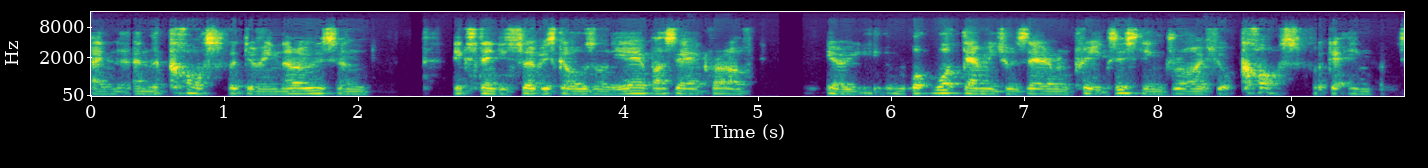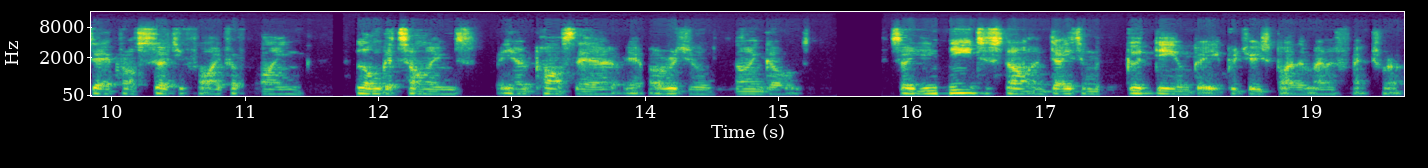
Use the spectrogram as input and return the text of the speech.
and, and the cost for doing those and extended service goals on the Airbus aircraft, you know what, what damage was there and pre-existing drives your cost for getting those aircraft certified for flying longer times you know past their original design goals? So you need to start date them with good d&b produced by the manufacturer.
